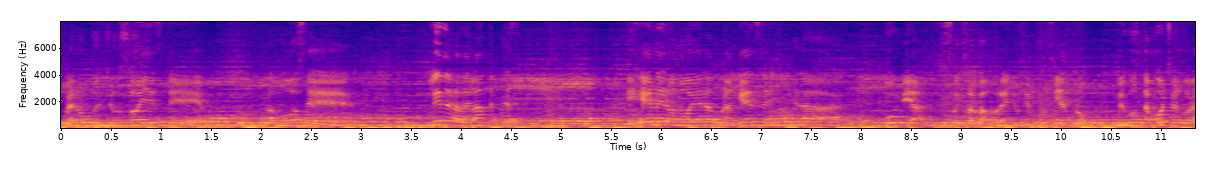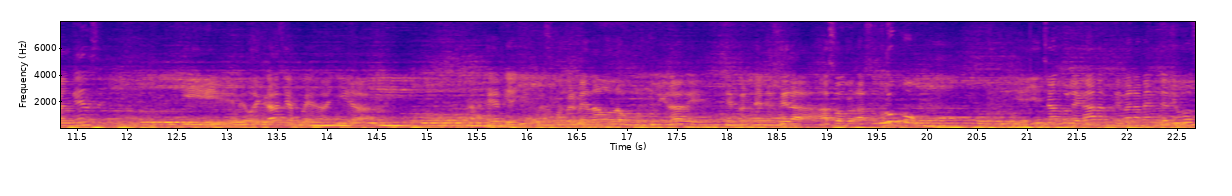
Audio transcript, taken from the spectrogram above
Bueno, pues yo soy este, la voz eh, líder adelante, pues. Mi género no era duranguense, era cumbia, soy salvadoreño 100%. Me gusta mucho el duranguense y le doy gracias pues allí a, al jefe allí pues por haberme dado la oportunidad de, pertenecer a, a su, a su grupo y allí echándole ganas primeramente a Dios.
